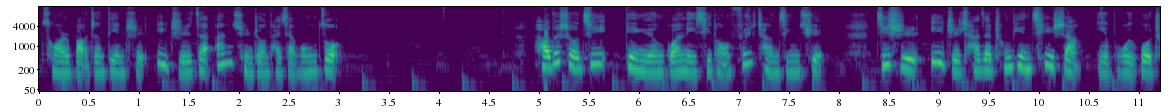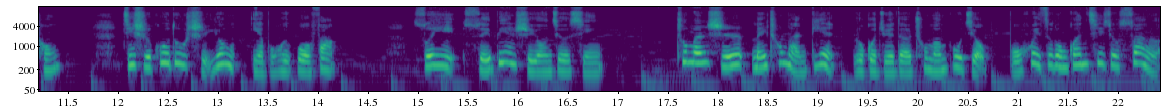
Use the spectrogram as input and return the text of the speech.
从而保证电池一直在安全状态下工作。好的手机电源管理系统非常精确，即使一直插在充电器上也不会过充，即使过度使用也不会过放，所以随便使用就行。出门时没充满电，如果觉得出门不久不会自动关机就算了，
